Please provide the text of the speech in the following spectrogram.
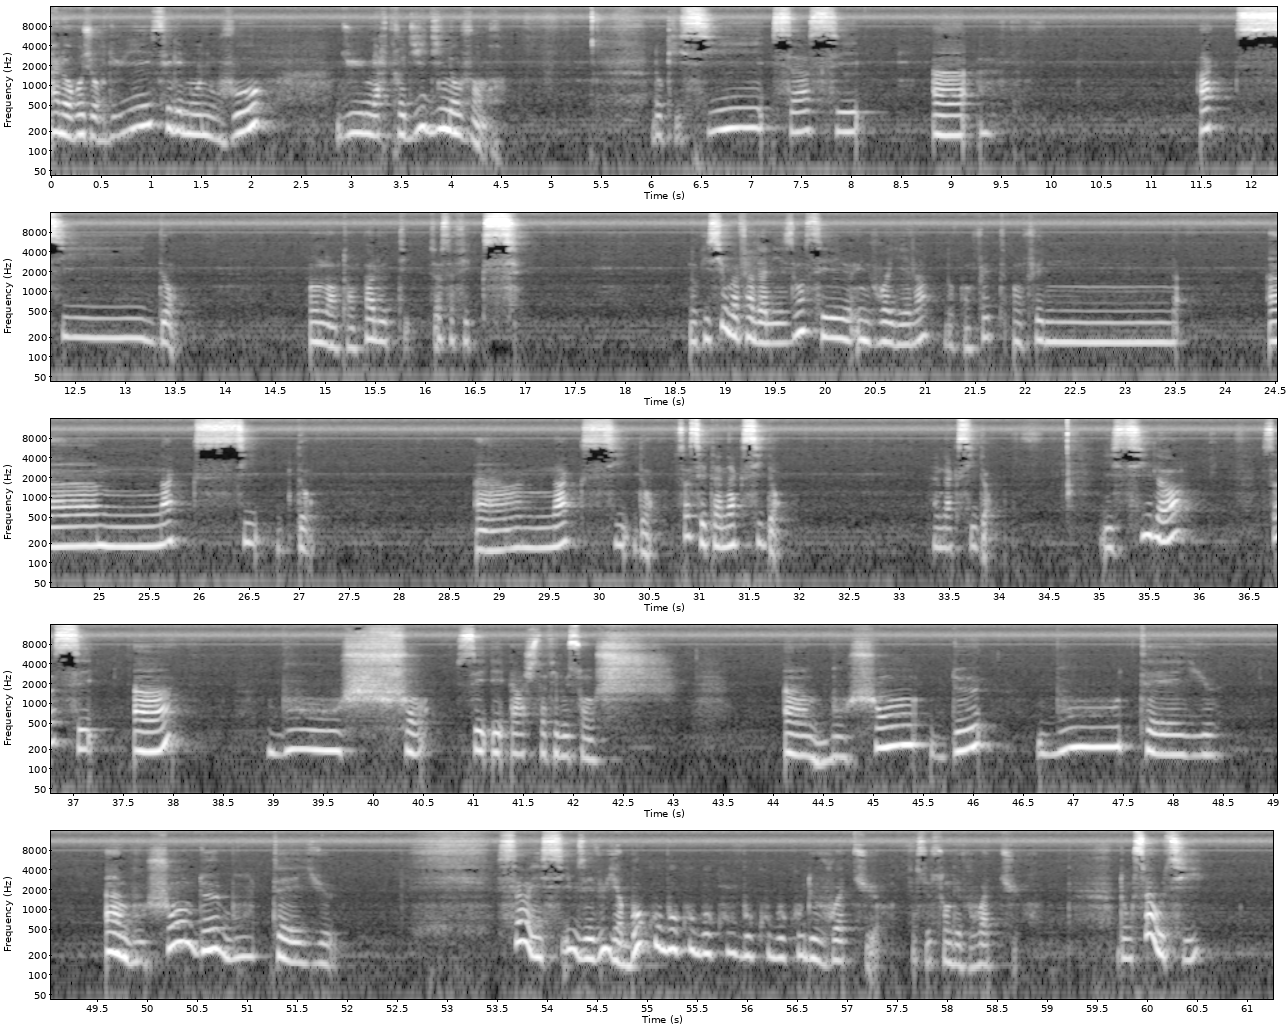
Alors aujourd'hui, c'est les mots nouveaux du mercredi 10 novembre. Donc ici, ça c'est un accident. On n'entend pas le T. Ça, ça fait x. Donc ici, on va faire la liaison, c'est une voyelle. Hein. Donc en fait, on fait un accident. Un accident. Ça, c'est un accident. Un accident. Ici, là, ça, c'est un bouchon. C et H, ça fait le son ch. Un bouchon de bouteille. Un bouchon de bouteille. Ça, ici, vous avez vu, il y a beaucoup, beaucoup, beaucoup, beaucoup, beaucoup de voitures. Ce sont des voitures. Donc ça aussi,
